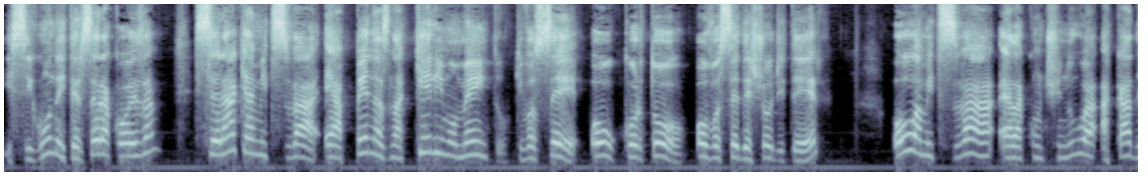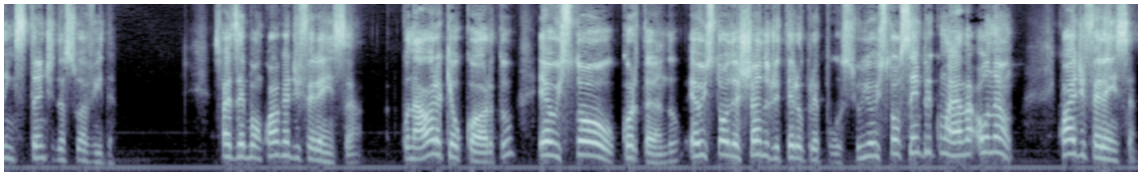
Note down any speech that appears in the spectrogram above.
E segunda e terceira coisa, será que a mitzvah é apenas naquele momento que você ou cortou ou você deixou de ter? Ou a mitzvah, ela continua a cada instante da sua vida? Você vai dizer, bom, qual que é a diferença? Na hora que eu corto, eu estou cortando, eu estou deixando de ter o prepúcio e eu estou sempre com ela ou não. Qual é a diferença?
